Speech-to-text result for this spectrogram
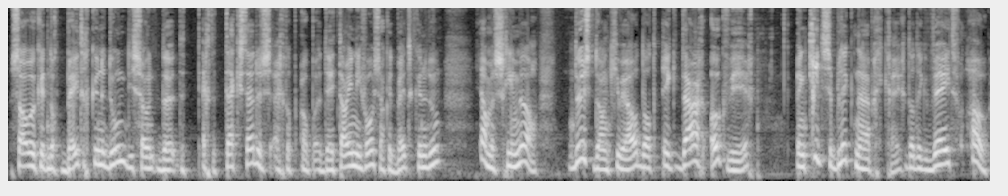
Zou ik het nog beter kunnen doen? Die zo, de, de echte teksten, dus echt op, op detailniveau, zou ik het beter kunnen doen? Ja, misschien wel. Dus dankjewel dat ik daar ook weer een kritische blik naar heb gekregen. Dat ik weet van, oh,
